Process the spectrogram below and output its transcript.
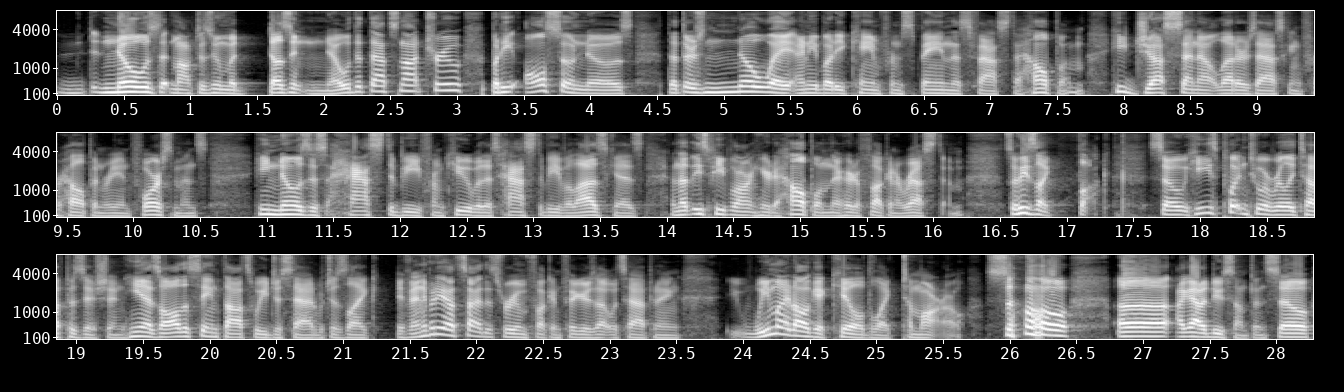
knows that Moctezuma doesn't know that that's not true, but he also knows that there's no way anybody came from Spain this fast to help him. He just sent out letters asking for help and reinforcements. He knows this has to be from Cuba, this has to be Velazquez, and that these people aren't here to help him, they're here to fucking arrest him. So he's like, fuck. So he's put into a really tough position. He has all the same thoughts we just had, which is like, if anybody outside this room fucking figures out what's happening, we might all get killed like tomorrow. So uh, I got to do something. So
